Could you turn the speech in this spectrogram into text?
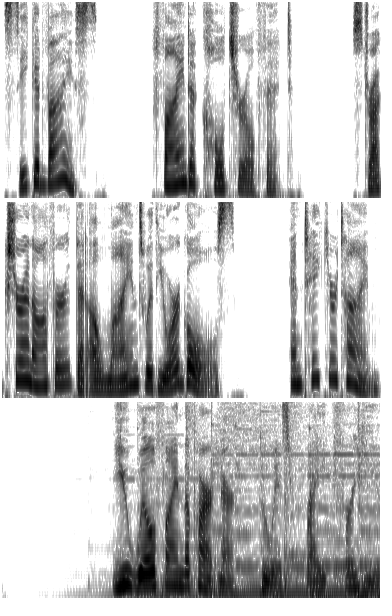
Seek advice. Find a cultural fit. Structure an offer that aligns with your goals. And take your time. You will find the partner who is right for you.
